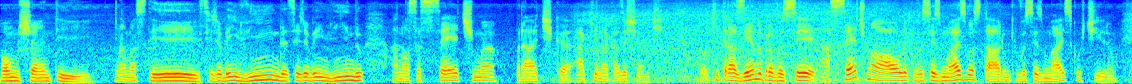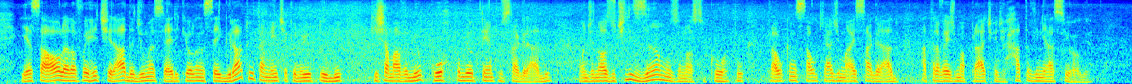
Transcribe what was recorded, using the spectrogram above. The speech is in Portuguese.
Om Shanti, Namastê, seja bem-vinda, seja bem-vindo à nossa sétima prática aqui na Casa Shanti. Estou aqui trazendo para você a sétima aula que vocês mais gostaram, que vocês mais curtiram. E essa aula ela foi retirada de uma série que eu lancei gratuitamente aqui no YouTube, que chamava Meu Corpo, Meu Templo Sagrado, onde nós utilizamos o nosso corpo para alcançar o que há de mais sagrado através de uma prática de Hatha Vinyasa Yoga.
